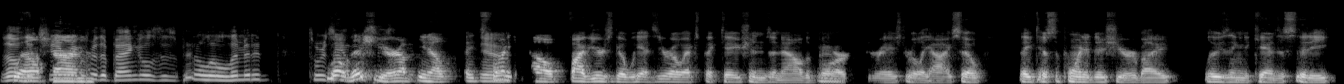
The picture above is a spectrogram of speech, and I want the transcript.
Though Well, the cheering um, for the Bengals has been a little limited towards Well, this year, um, you know, it's Yeah. funny how five years ago we had zero expectations, and now the bar is raised really high. So they disappointed this year by losing to Kansas City.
